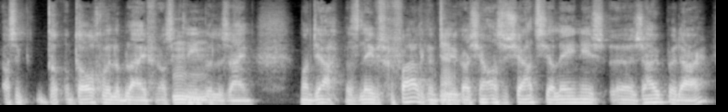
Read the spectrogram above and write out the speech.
als ik dro- droog willen blijven, als ze clean Mhm. willen zijn. Want ja, dat is levensgevaarlijk natuurlijk. Als je associatie alleen is, zuipen daar,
